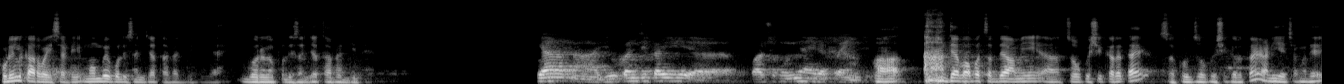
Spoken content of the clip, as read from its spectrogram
पुढील कारवाईसाठी मुंबई पोलिसांच्या ताब्यात दिलेले आहे. गोरेगाव पोलिसांच्या ताब्यात दिले आहे. या अं, युवकांची काही अं, पार्श्वभूमी आहे का क्राईमची? आ, त्याबाबत सध्या आम्ही चौकशी करत आहे सखोल चौकशी करत आहे आणि याच्यामध्ये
